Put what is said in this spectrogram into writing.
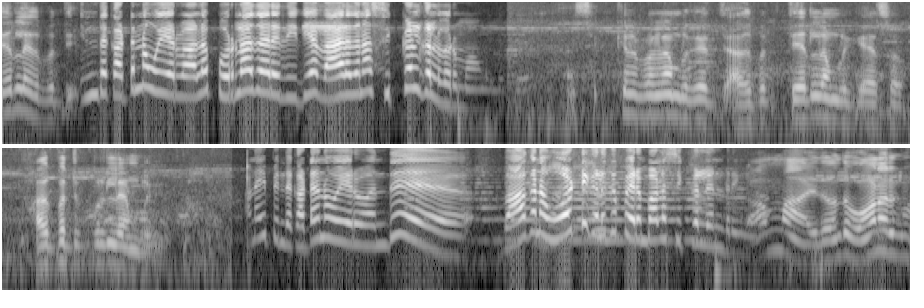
தெரியல இதை பற்றி இந்த கட்டண உயர்வால் பொருளாதார ரீதியாக வேறு எதனா சிக்கல்கள் வருமா உங்களுக்கு? சிக்கல் பண்ணலாம் நம்மளுக்கு. அதை பற்றி தெரியல நம்மளுக்கு. அதை பற்றி புரியல நம்மளுக்கு. ஆனால் இப்போ இந்த கட்டண உயர்வு வந்து வாகன ஓட்டிகளுக்கு பெரும்பாலும் சிக்கல்ன்றீங்க. ஆமாம் இது வந்து ஓனருக்கு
